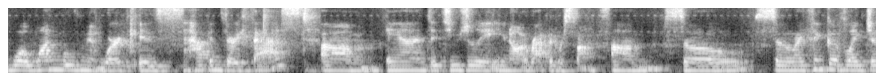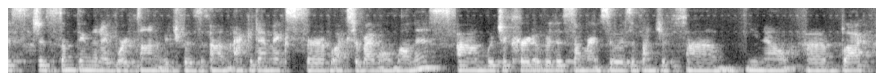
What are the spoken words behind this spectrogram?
well one movement work is happens very fast, um, and it's usually you know a rapid response. Um, so so I think of like just just something that I've worked on, which was um, academics for Black survival and wellness, um, which occurred over the summer. So it was a bunch of um, you know uh, Black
